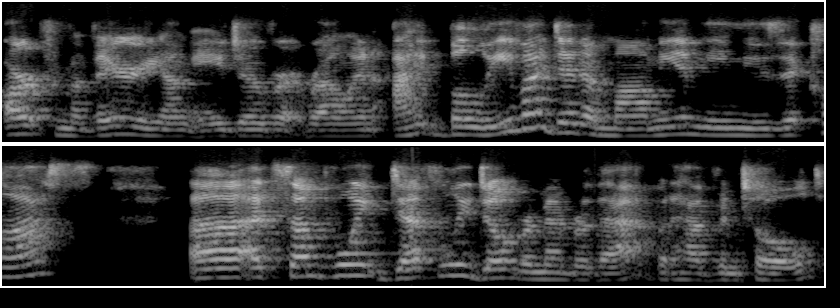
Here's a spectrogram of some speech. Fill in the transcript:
art from a very young age over at Rowan. I believe I did a mommy and me music class uh, at some point. Definitely don't remember that, but have been told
